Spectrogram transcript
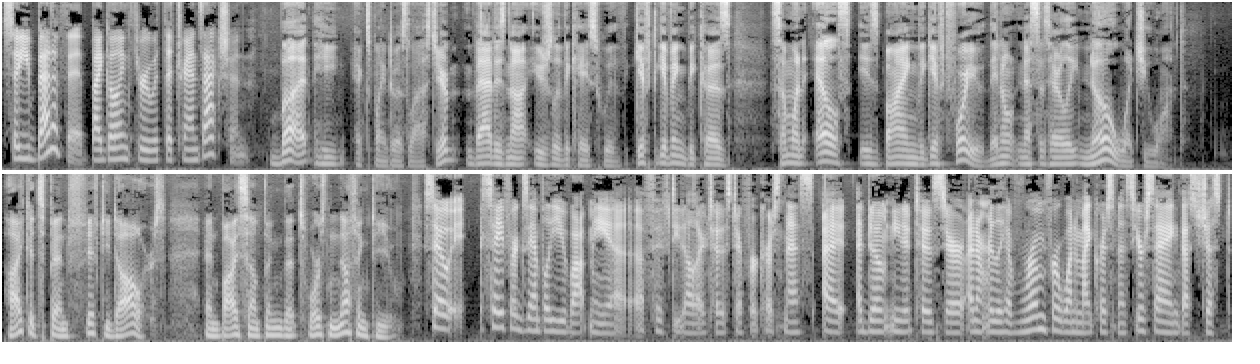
So you benefit by going through with the transaction. But, he explained to us last year, that is not usually the case with gift giving because someone else is buying the gift for you. They don't necessarily know what you want. I could spend $50 and buy something that's worth nothing to you. So, say for example, you bought me a, a $50 toaster for Christmas. I, I don't need a toaster. I don't really have room for one in my Christmas. You're saying that's just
